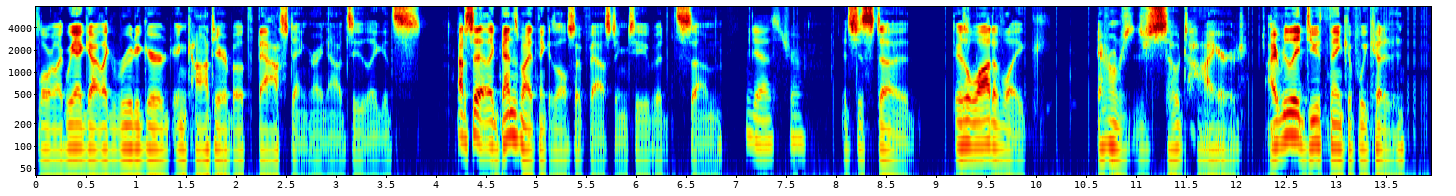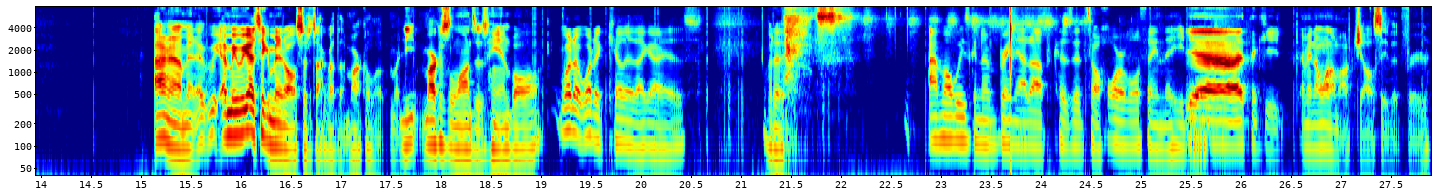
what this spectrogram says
floor. Like we had got like Rudiger and Kanté are both fasting right now too. Like it's I'd say like Benzema I think is also fasting too, but it's um yeah, it's true. it's just uh there's a lot of like everyone's just so tired. I really do think if we could I don't know, man. I mean, we got to take a minute also to talk about that Marco, Marcos Alonso's handball. What a what a killer that guy is. What a I'm always gonna bring that up because it's a horrible thing that he did. yeah. I think he. I mean, I want him off Chelsea, but for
